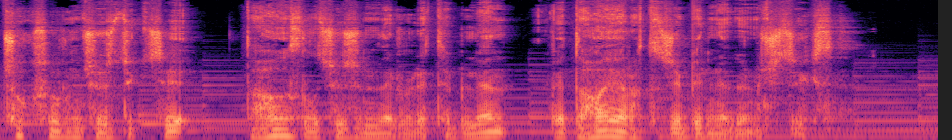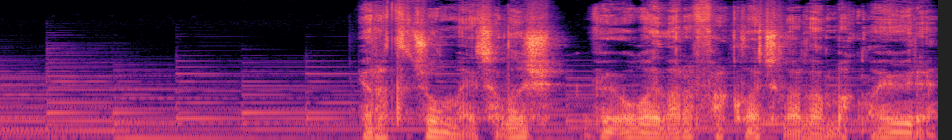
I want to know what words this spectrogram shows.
Çok sorun çözdükçe daha hızlı çözümler üretebilen ve daha yaratıcı birine dönüşeceksin. Yaratıcı olmaya çalış ve olaylara farklı açılardan bakmayı öğren.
